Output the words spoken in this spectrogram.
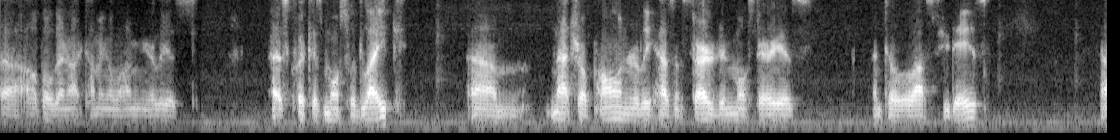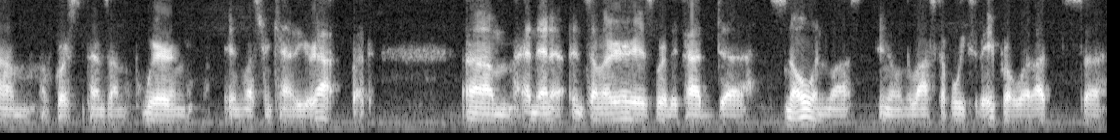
uh, although they're not coming along nearly as as quick as most would like. Um, natural pollen really hasn't started in most areas until the last few days. Um, of course, depends on where in, in Western Canada you're at, but um, and then in some other areas where they've had uh, snow in the last, you know, in the last couple of weeks of April, well, that's uh,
